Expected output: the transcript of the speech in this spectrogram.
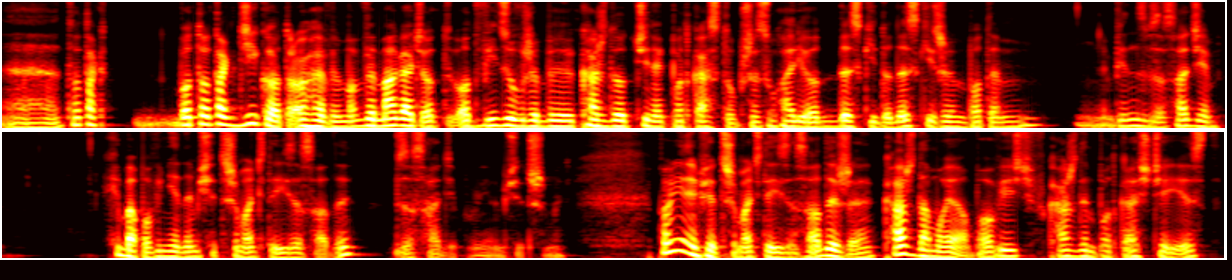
E, to tak, bo to tak dziko trochę wymagać od, od widzów, żeby każdy odcinek podcastu przesłuchali od deski do deski, żebym potem, więc w zasadzie chyba powinienem się trzymać tej zasady. W zasadzie powinienem się trzymać. Powinienem się trzymać tej zasady, że każda moja opowieść w każdym podcaście jest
